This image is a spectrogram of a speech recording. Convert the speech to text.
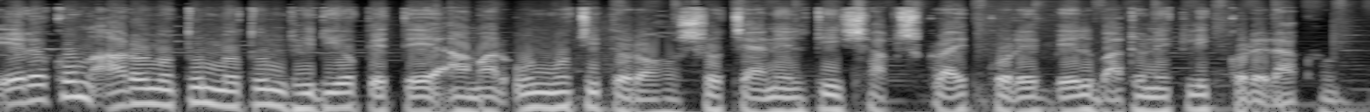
এরকম আরও নতুন নতুন ভিডিও পেতে আমার উন্মোচিত রহস্য চ্যানেলটি সাবস্ক্রাইব করে বেল বাটনে ক্লিক করে রাখুন।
